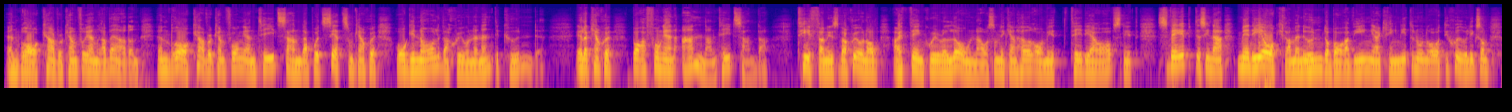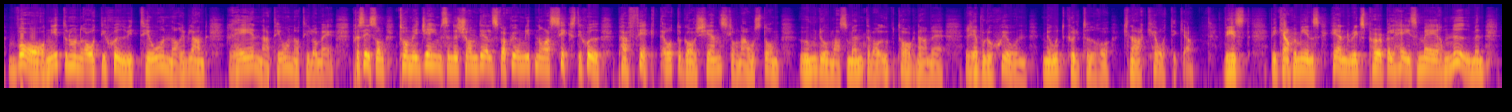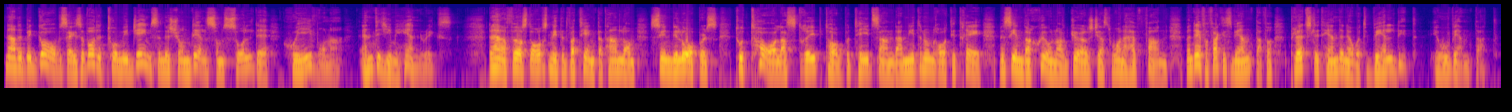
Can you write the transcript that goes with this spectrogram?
En bra cover kan förändra världen. En bra cover kan fånga en tidsanda på ett sätt som kanske originalversionen inte kunde. Eller kanske bara fånga en annan tidsanda. Tiffany's version av I think we're alone now som ni kan höra om i ett tidigare avsnitt svepte sina mediokra men underbara vingar kring 1987 och liksom var 1987 i toner ibland, rena toner till och med. Precis som Tommy James and the Shondells version 1967 perfekt återgav känslorna hos de ungdomar som inte var upptagna med revolution, motkultur och knarkotika. Visst, vi kanske minns Hendrix Purple Haze mer nu, men när det begav sig så var det Tommy James and the Shondells som sålde skivorna, inte Jimi Hendrix. Det här första avsnittet var tänkt att handla om Cyndi Laupers totala stryptag på tidsandan 1983 med sin version av Girls Just Wanna Have Fun, men det får faktiskt vänta för plötsligt hände något väldigt oväntat.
